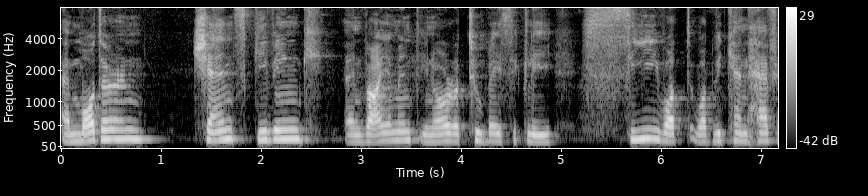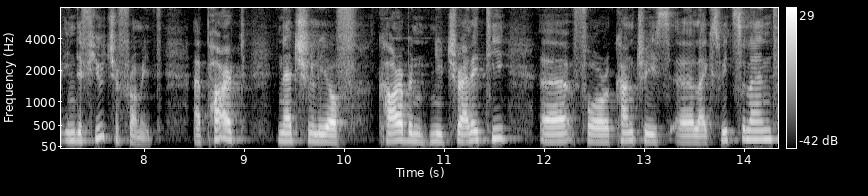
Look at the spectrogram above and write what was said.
a modern chance giving environment in order to basically see what, what we can have in the future from it. Apart, naturally, of carbon neutrality uh, for countries uh, like Switzerland,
